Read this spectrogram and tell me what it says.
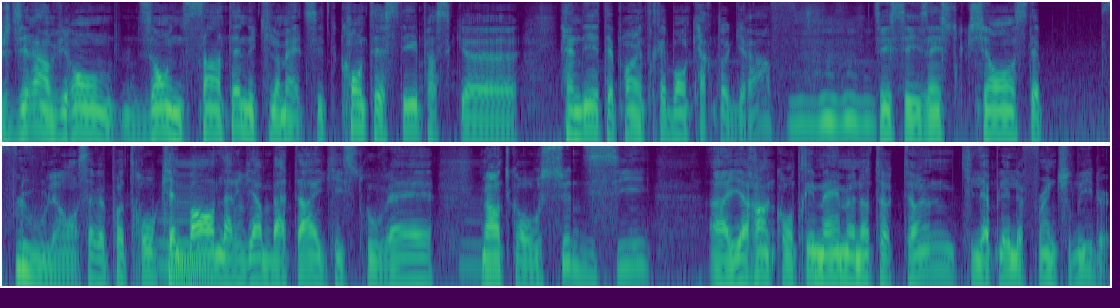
je dirais, environ, disons, une centaine de kilomètres. C'est contesté parce que Henday n'était pas un très bon cartographe. ses instructions, c'était flou, là. On ne savait pas trop quel bord de la rivière Bataille qui se trouvait. Mais en tout cas, au sud d'ici, euh, il a rencontré même un autochtone qu'il appelait le French Leader.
